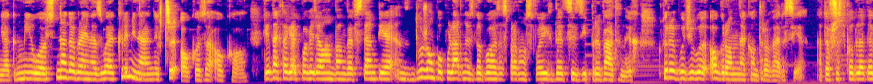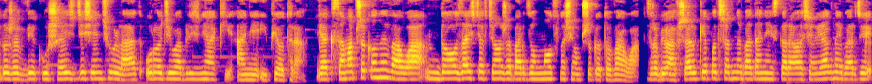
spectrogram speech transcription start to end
jak Miłość, Na dobre i na złe, Kryminalnych czy Oko za oko. Jednak tak jak powiedziałam Wam we wstępie, dużą popularność zdobyła za sprawą swoich decyzji prywatnych, które budziły ogromne kontrowersje. A to wszystko dlatego, że w wieku 60 lat urodziła bliźniaki, Anię i Piotra. Jak sama przekonywała, do zajścia w ciążę bardzo mocno się przygotowała. Zrobiła wszelkie potrzebne badania i starała się jak najbardziej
